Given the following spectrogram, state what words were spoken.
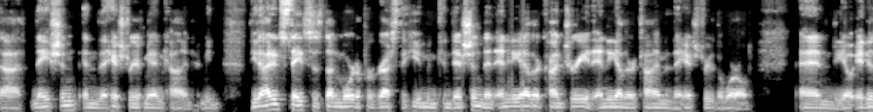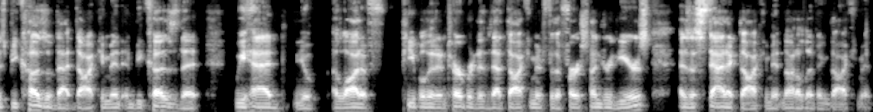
uh, nation in the history of mankind. I mean, the United States has done more to progress the human condition than any other country at any other time in the history of the world. And you know, it is because of that document, and because that we had you know a lot of people that interpreted that document for the first hundred years as a static document, not a living document.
